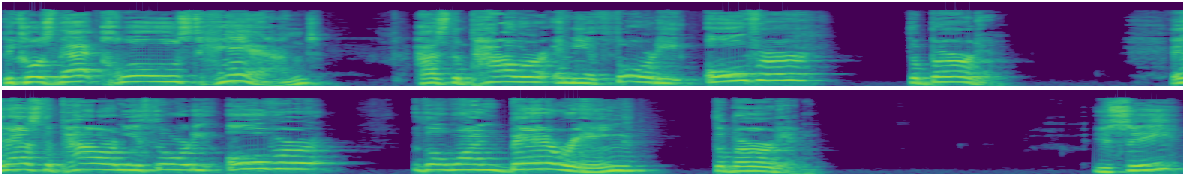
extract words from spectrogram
Because that closed hand has the power and the authority over the burden. It has the power and the authority over the one bearing the burden. You see?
